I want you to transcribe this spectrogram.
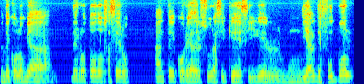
donde Colombia derrotó 2 a 0 ante Corea del Sur, así que sigue el Mundial de Fútbol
